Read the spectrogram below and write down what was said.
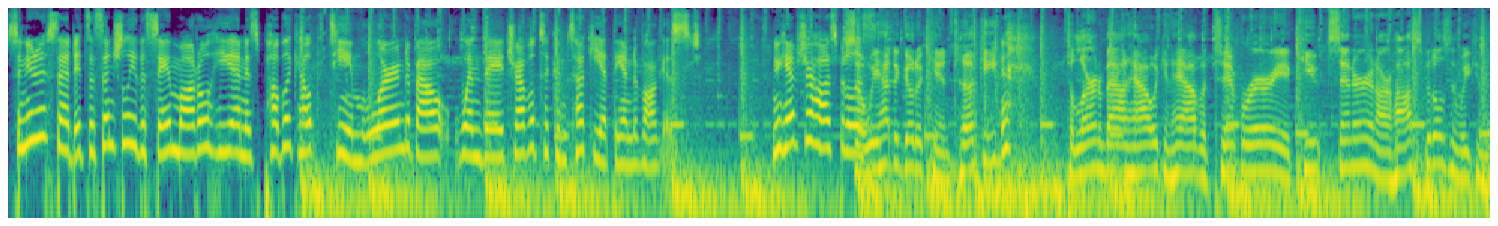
Sununu said it's essentially the same model he and his public health team learned about when they traveled to Kentucky at the end of August. New Hampshire hospital. So we had to go to Kentucky to learn about how we can have a temporary acute center in our hospitals, and we can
